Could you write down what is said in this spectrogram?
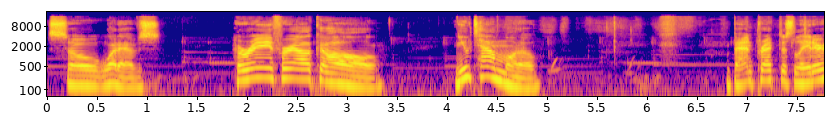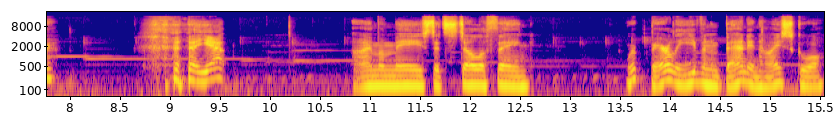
so whatevs. Hooray for alcohol! New town motto. Band practice later? yep. I'm amazed it's still a thing. We're barely even a band in high school.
